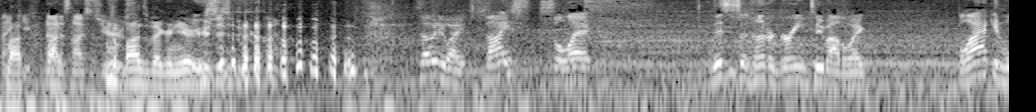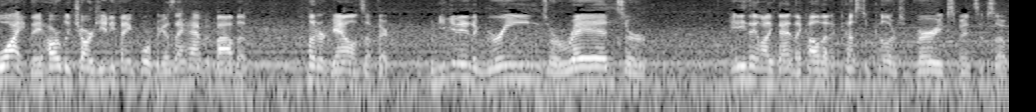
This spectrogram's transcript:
Thank Mine- you. Not mine- as nice as yours. Mine's bigger than yours. Yours so anyway, nice select. This is in Hunter Green too, by the way. Black and white, they hardly charge you anything for it because they have it by the hundred gallons up there. When you get into greens or reds or anything like that, they call that a custom color. It's very expensive. So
